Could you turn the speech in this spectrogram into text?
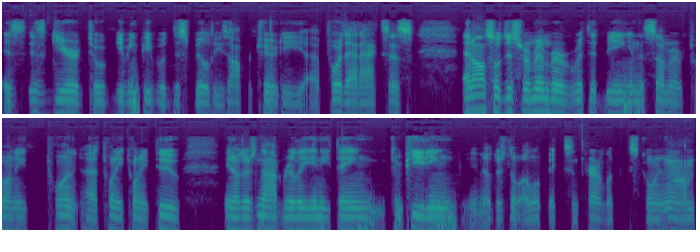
is, is geared to giving people with disabilities opportunity uh, for that access. And also just remember, with it being in the summer of 2020, 2022, you know, there's not really anything competing. You know, there's no Olympics and Paralympics going on.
